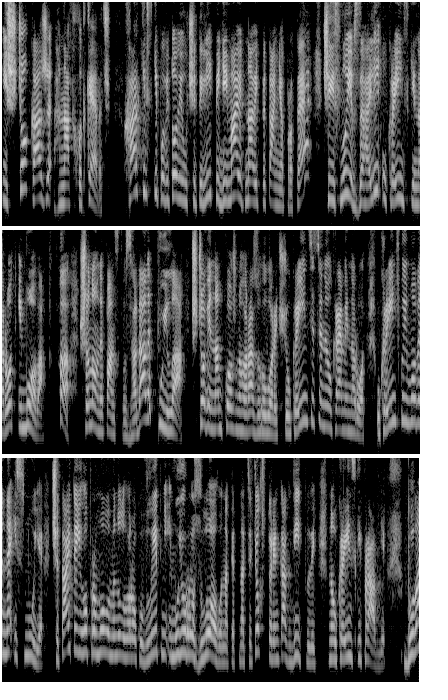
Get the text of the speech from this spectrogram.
І що каже Гнат Хоткевич? Харківські повітові учителі підіймають навіть питання про те, чи існує взагалі український народ і мова. Ха, шановне панство, згадали пуйла, що він нам кожного разу говорить, що українці це не окремий народ. Української мови не існує. Читайте його промову минулого року в липні і мою розлогу на 15 сторінках відповідь на українській правді. Була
